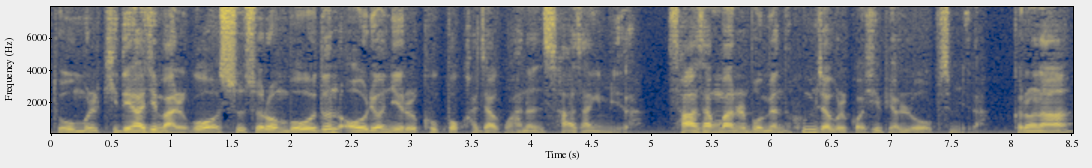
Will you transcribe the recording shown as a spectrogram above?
도움을 기대하지 말고 스스로 모든 어려운 일을 극복하자고 하는 사상입니다. 사상만을 보면 흠잡을 것이 별로 없습니다. 그러나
